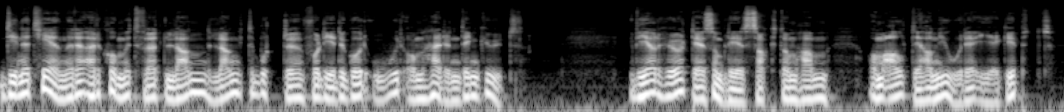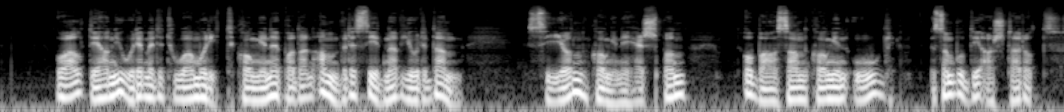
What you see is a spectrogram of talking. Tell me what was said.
Dine tjenere er kommet fra et land langt borte fordi det går ord om Herren din Gud. Vi har hørt det som blir sagt om ham, om alt det han gjorde i Egypt, og alt det han gjorde med de to amorittkongene på den andre siden av Jordan, Sion, kongen i Heshbon, og Basan-kongen Og, som bodde i Ashtarot.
